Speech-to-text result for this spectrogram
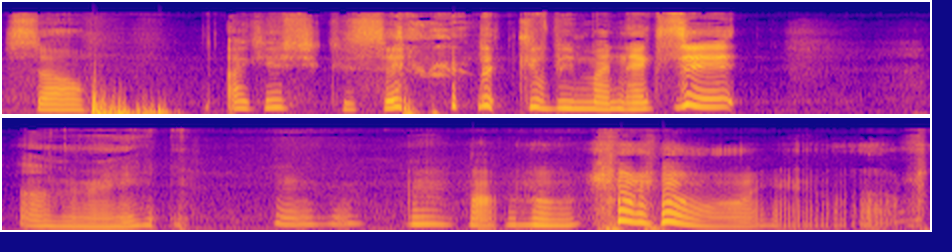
So, I guess you could say that could be my next hit. Alright.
